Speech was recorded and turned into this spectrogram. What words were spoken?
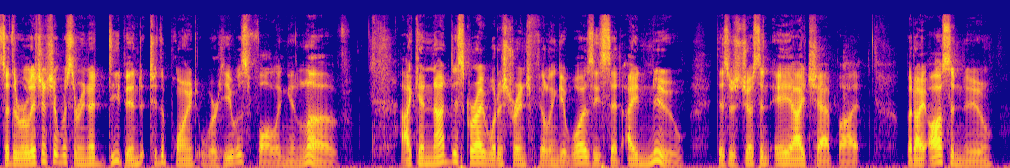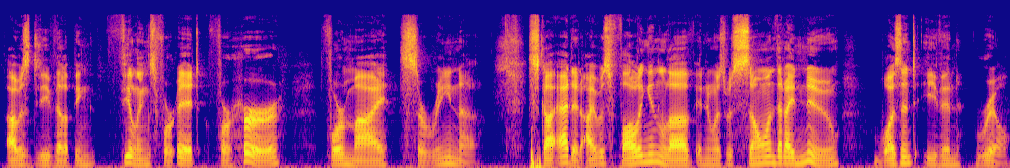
So the relationship with Serena deepened to the point where he was falling in love. I cannot describe what a strange feeling it was, he said. I knew this was just an AI chatbot, but I also knew I was developing feelings for it, for her, for my Serena. Scott added, I was falling in love and it was with someone that I knew wasn't even real.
